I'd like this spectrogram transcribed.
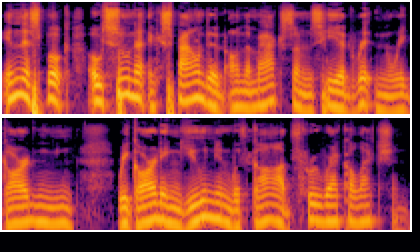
In this book, Osuna expounded on the maxims he had written regarding, regarding union with God through recollection.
